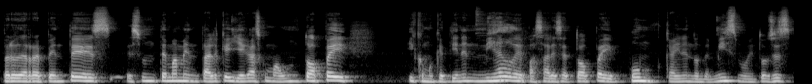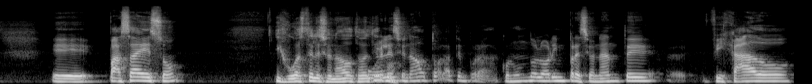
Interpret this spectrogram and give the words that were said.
pero de repente es, es un tema mental que llegas como a un tope y, y como que tienen miedo de pasar ese tope y ¡pum! caen en donde mismo. Entonces eh, pasa eso. ¿Y jugaste lesionado todo el Jugué tiempo? lesionado toda la temporada, con un dolor impresionante, eh, fijado,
